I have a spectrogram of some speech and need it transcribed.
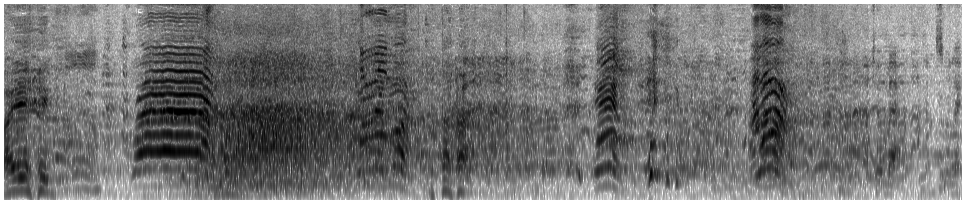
Baik. Coba, Sule.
